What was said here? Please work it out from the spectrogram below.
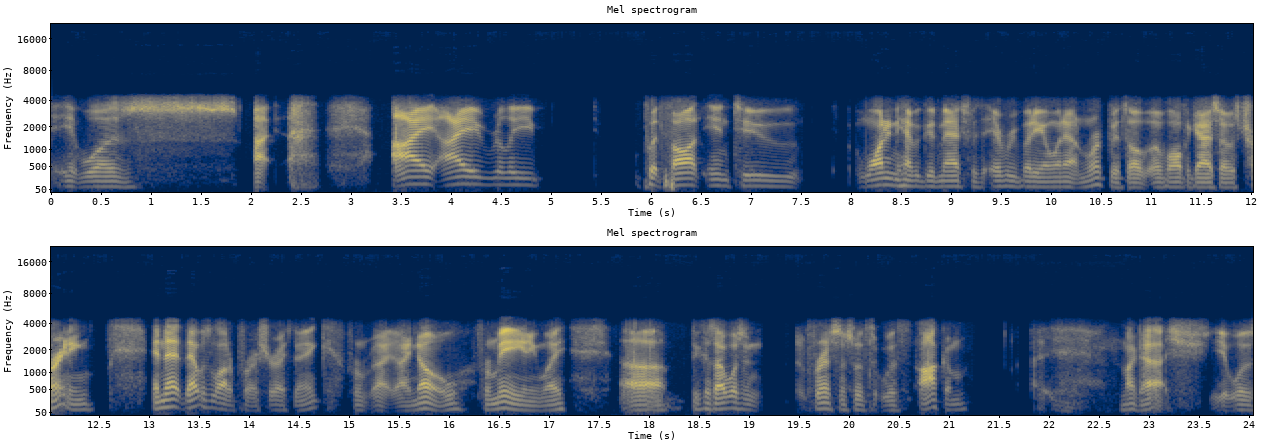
it was i i i really put thought into wanting to have a good match with everybody I went out and worked with of, of all the guys I was training, and that that was a lot of pressure. I think, from I, I know for me anyway, uh, because I wasn't, for instance, with with Achim. I, my gosh, it was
